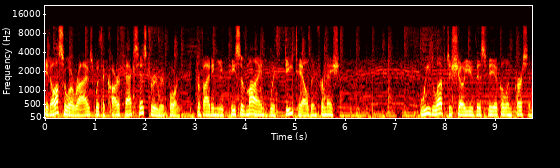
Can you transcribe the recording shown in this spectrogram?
It also arrives with a Carfax history report, providing you peace of mind with detailed information. We'd love to show you this vehicle in person.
